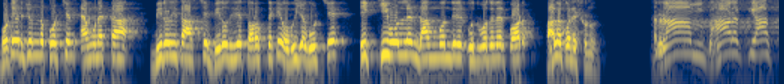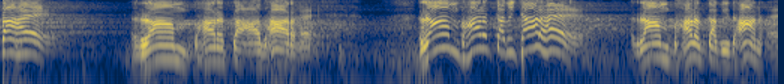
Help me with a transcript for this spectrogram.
ভোটের জন্য করছেন এমন একটা বিরোধিতা আসছে, বিরোধীদের তরফ থেকে অভিযোগ উঠছে। ঠিক কি বললেন রাম মন্দিরের উদ্বোধনের পর ভালো করে শুনুন राम भारत की आस्था है राम भारत का आधार है राम भारत का विचार है राम भारत का विधान है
